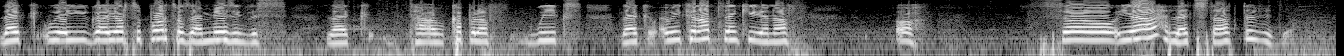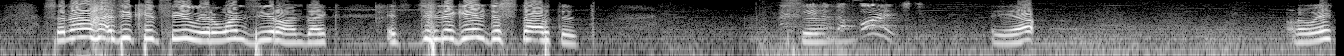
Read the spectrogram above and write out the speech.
Like we, you your support was amazing this like a couple of weeks. Like we cannot thank you enough. Oh, so yeah, let's start the video. So now, as you can see, we're 1-0 and like it's the game just started. I So- see the orange. Yep. Oh wait.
